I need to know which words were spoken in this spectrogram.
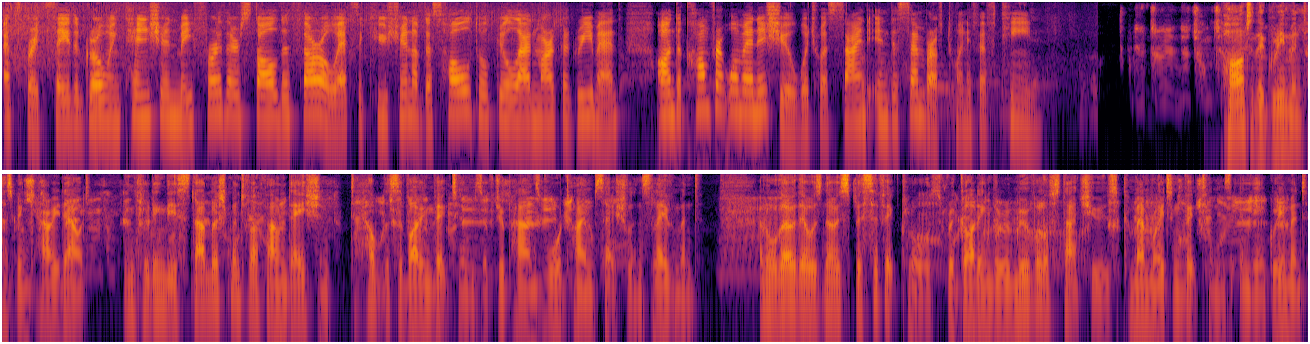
Experts say the growing tension may further stall the thorough execution of the Seoul-Tokyo Landmark Agreement on the Comfort Woman issue, which was signed in December of 2015. Part of the agreement has been carried out, including the establishment of a foundation to help the surviving victims of Japan's wartime sexual enslavement. And although there was no specific clause regarding the removal of statues commemorating victims in the agreement,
